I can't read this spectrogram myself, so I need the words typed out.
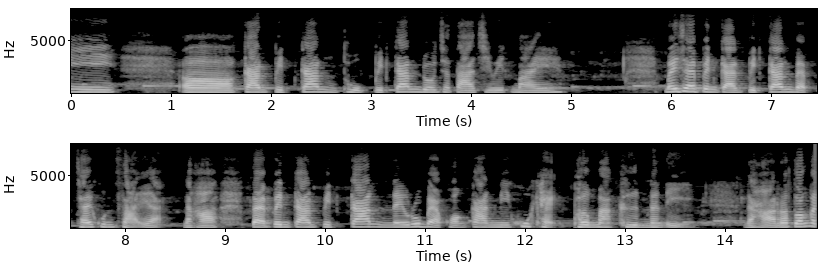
มีเอ่อการปิดกั้นถูกปิดกั้นดวงชะตาชีวิตไหม ไม่ใช่เป็นการปิดกั้นแบบใช้คุณใสยอะ นะคะ แต่เป็นการปิดกั้นในรูปแบบของการมีคู่แข่งเพิ่มมากขึ้นนั่นเองนะคะ เราต้องข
